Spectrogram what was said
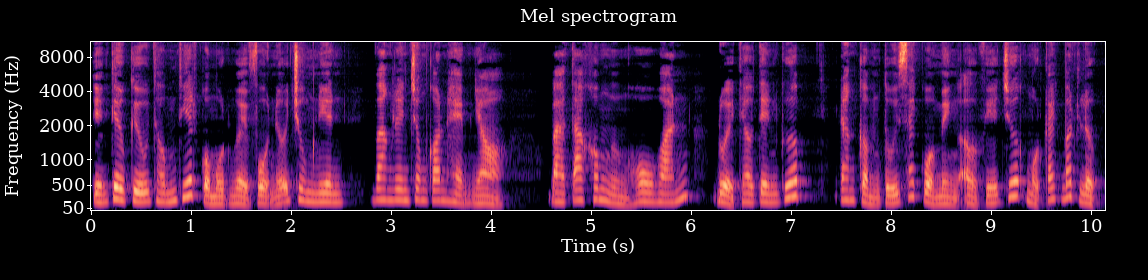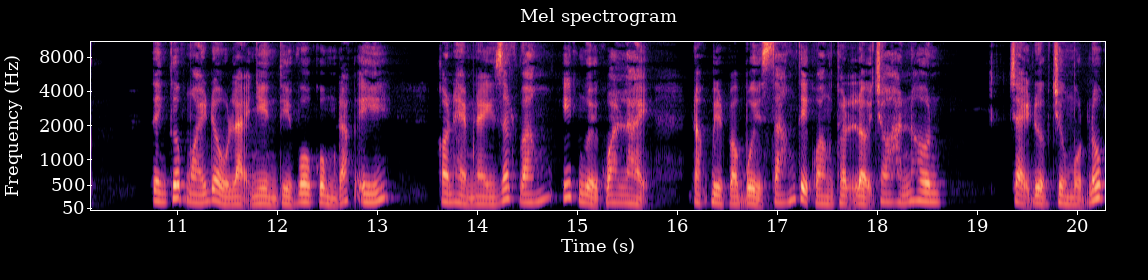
Tiếng kêu cứu thống thiết của một người phụ nữ trung niên vang lên trong con hẻm nhỏ. Bà ta không ngừng hô hoán, đuổi theo tên cướp, đang cầm túi sách của mình ở phía trước một cách bất lực. Tên cướp ngoái đầu lại nhìn thì vô cùng đắc ý. Con hẻm này rất vắng, ít người qua lại. Đặc biệt vào buổi sáng thì càng thuận lợi cho hắn hơn. Chạy được chừng một lúc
